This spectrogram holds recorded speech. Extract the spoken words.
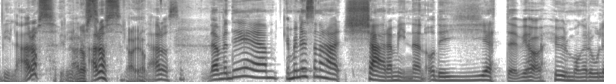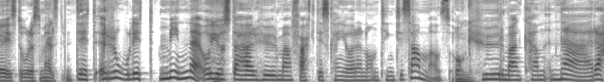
vi lär oss. Vi lär oss. Vi lär oss. Ja, ja. Vi lär oss. Ja, men det, är, men det är sådana här kära minnen och det är jätte, vi har hur många roliga historier som helst. Det är ett roligt minne och just det här hur man faktiskt kan göra någonting tillsammans och mm. hur man kan nära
